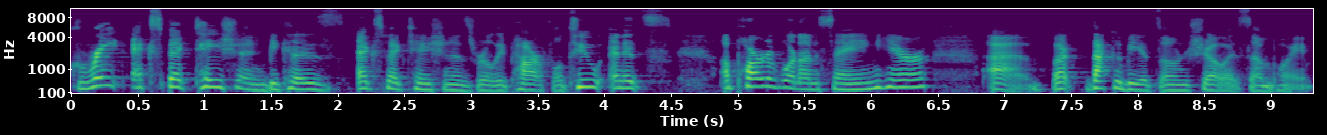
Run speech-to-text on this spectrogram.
Great Expectation because expectation is really powerful too. And it's a part of what I'm saying here, uh, but that could be its own show at some point.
